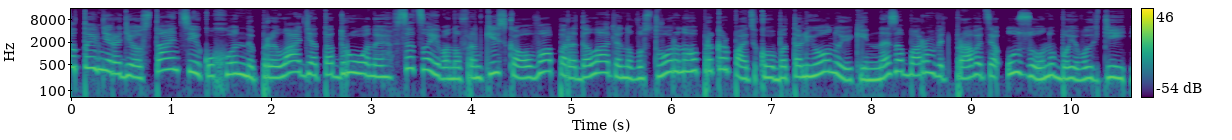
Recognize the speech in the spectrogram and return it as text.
Портативні радіостанції, кухонне приладдя та дрони. Все це Івано-Франківська ОВА передала для новоствореного прикарпатського батальйону, який незабаром відправиться у зону бойових дій.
